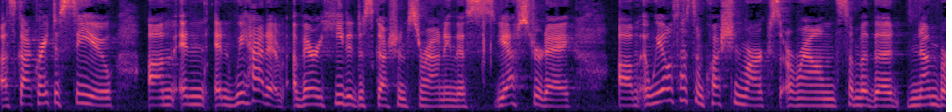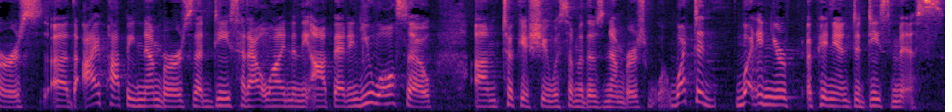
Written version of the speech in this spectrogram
Uh, Scott, great to see you. Um, and, and we had a, a very heated discussion surrounding surrounding this yesterday. Um, and we also had some question marks around some of the numbers, uh, the eye popping numbers that Deese had outlined in the op ed. And you also um, took issue with some of those numbers. What, did, what, in your opinion, did Deese miss?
